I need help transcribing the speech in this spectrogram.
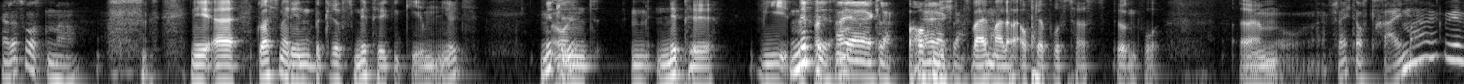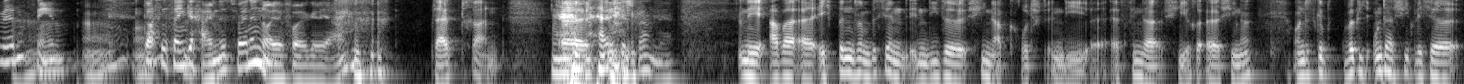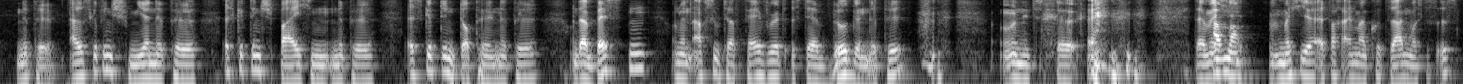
Ja, das wussten wir. nee, äh, du hast mir den Begriff Nippel gegeben, Nils. Mittel? Und Nippel, wie das, Nippel, du ah ja, ja, klar. hoffentlich ja, ja, klar. zweimal auf der Brust hast, irgendwo. Ähm, Oh, vielleicht auch dreimal? Wir werden sehen. ah, ah, Das ist ein Geheimnis für eine neue Folge, ja. bleib dran. Äh, Bleib gespannt, ja. Nee, aber äh, ich bin so ein bisschen in diese Schiene abgerutscht, in die äh, Erfinderschiene. Äh. Und es gibt wirklich unterschiedliche Nippel. Also es gibt den Schmiernippel, es gibt den Speichennippel, es gibt den Doppelnippel. Und am besten und mein absoluter Favorite ist der Würgenippel. und äh, da möchte ich, möchte ich einfach einmal kurz sagen, was das ist.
